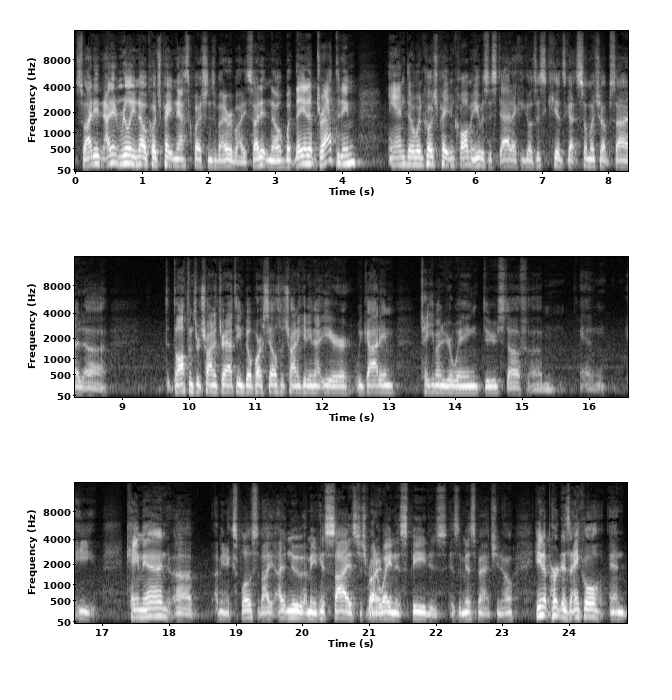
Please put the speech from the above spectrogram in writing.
so I didn't I didn't really know. Coach Payton asked questions about everybody, so I didn't know. But they ended up drafting him, and uh, when Coach Payton called me, he was ecstatic. He goes, "This kid's got so much upside." Uh, the Dolphins were trying to draft him. Bill Parcells was trying to get him that year. We got him. Take him under your wing. Do your stuff. Um, and he came in. Uh, I mean, explosive. I, I knew. I mean, his size just right, Right. away and his speed is is a mismatch. You know, he ended up hurting his ankle and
